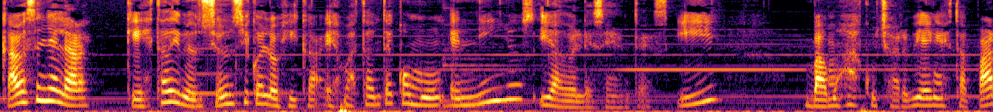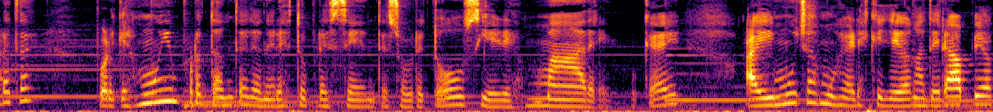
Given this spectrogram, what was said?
Cabe señalar que esta dimensión psicológica es bastante común en niños y adolescentes y vamos a escuchar bien esta parte porque es muy importante tener esto presente, sobre todo si eres madre, ¿ok? Hay muchas mujeres que llegan a terapia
